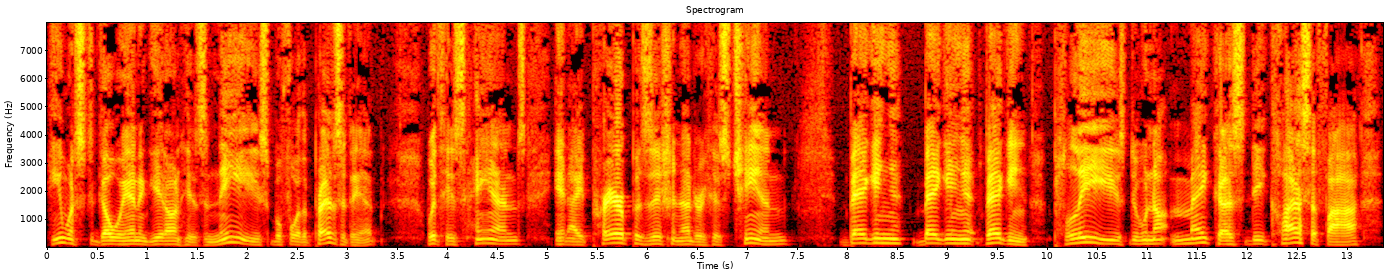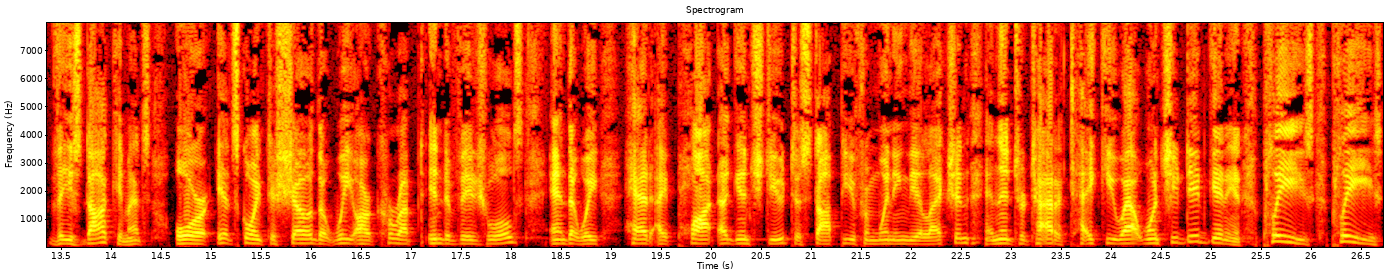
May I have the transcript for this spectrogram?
He wants to go in and get on his knees before the president with his hands in a prayer position under his chin begging, begging, begging, please do not make us declassify these documents or it's going to show that we are corrupt individuals and that we had a plot against you to stop you from winning the election and then to try to take you out once you did get in. Please, please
